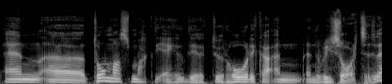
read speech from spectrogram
En uh, Thomas Mak die eigenlijk directeur horeca en, en resorts is. Hè?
